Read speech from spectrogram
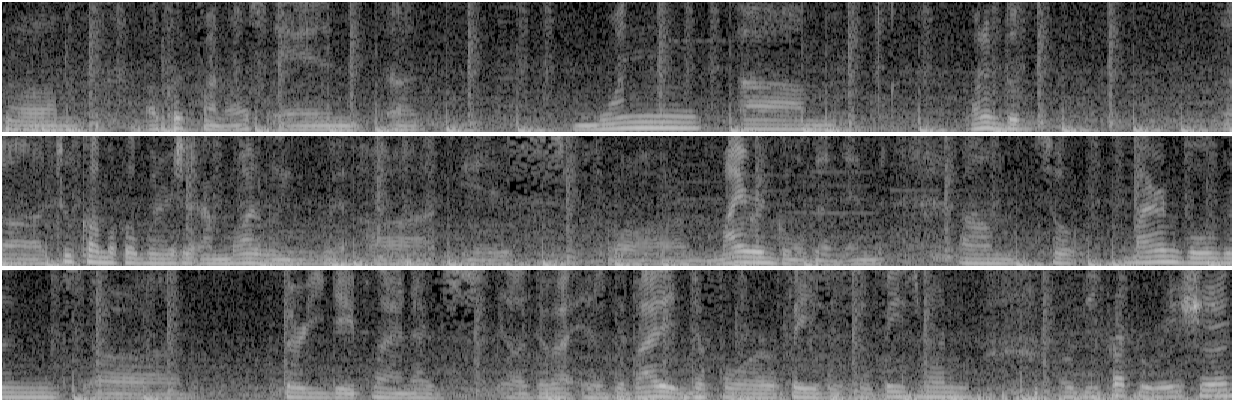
from uh, ClickFunnels, and uh, one um, one of the uh, two Comma Club winners that I'm modeling with, uh, is from Myron Golden, and um, so Myron Golden's uh, 30 day plan has uh, is divided into four phases. So phase one will be preparation.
